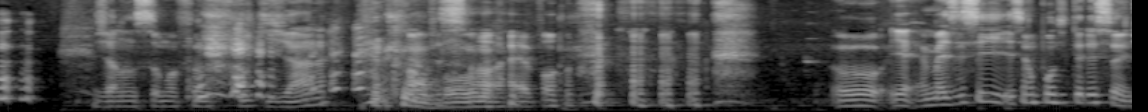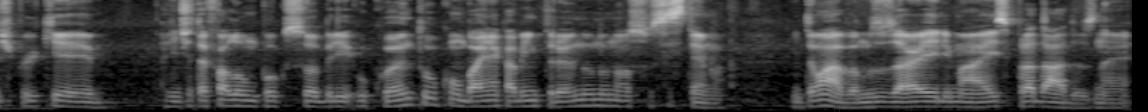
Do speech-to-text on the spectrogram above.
Já lançou uma fanfic já, né? Com o pessoal Apple. o, yeah, mas esse, esse é um ponto interessante, porque a gente até falou um pouco sobre o quanto o Combine acaba entrando no nosso sistema. Então, ah, vamos usar ele mais para dados, né?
